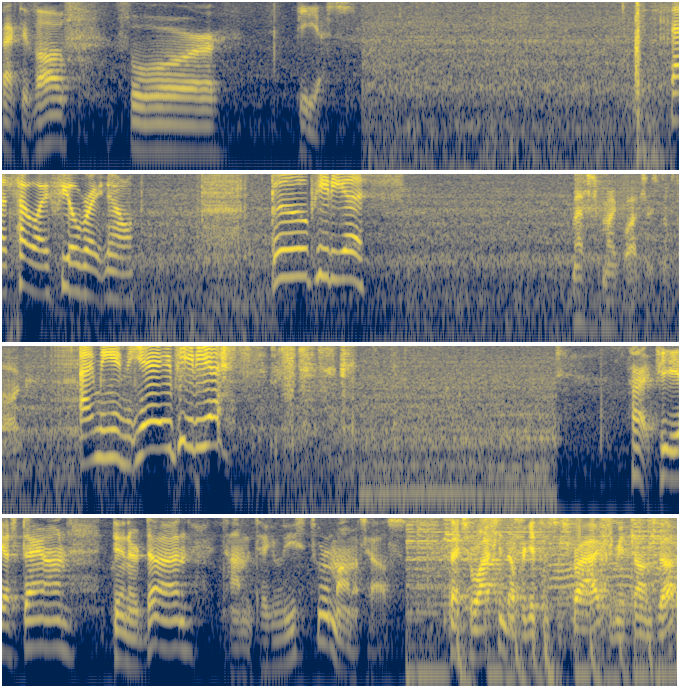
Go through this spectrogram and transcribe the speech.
back to Evolve for PDS. That's how I feel right now. Boo PDS. Master Mike watches the vlog. I mean, yay PDS. All right, PDS down, dinner done. Time to take Elise to her mama's house. Thanks for watching. Don't forget to subscribe, give me a thumbs up,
